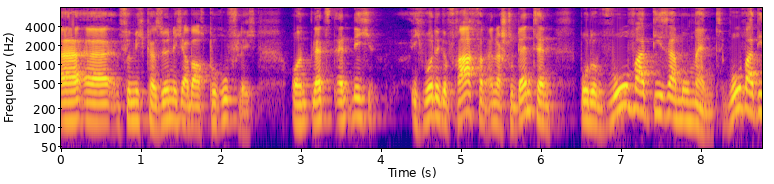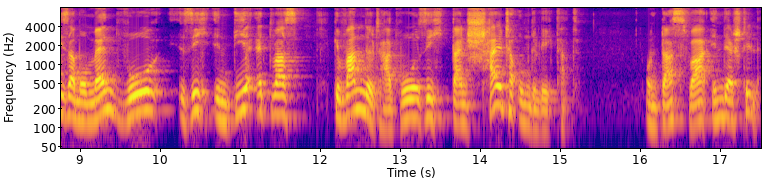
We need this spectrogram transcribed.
äh, äh, für mich persönlich, aber auch beruflich. Und letztendlich, ich wurde gefragt von einer Studentin, Bodo, wo war dieser Moment? Wo war dieser Moment, wo sich in dir etwas gewandelt hat, wo sich dein Schalter umgelegt hat? Und das war in der Stille.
